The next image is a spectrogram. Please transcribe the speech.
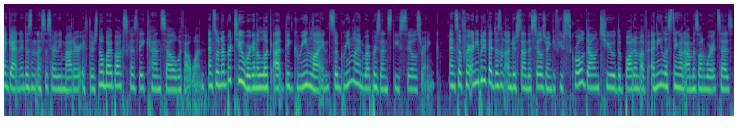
again, it doesn't necessarily matter if there's no buy box because they can sell without one. And so number two, we're going to look at the green line. So green line represents the sales rank. And so for anybody that doesn't understand the sales rank, if you scroll down to the bottom of any listing on Amazon where it says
